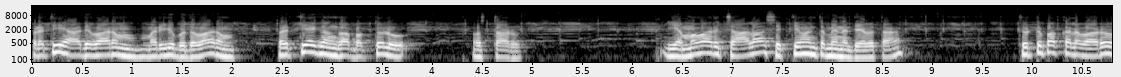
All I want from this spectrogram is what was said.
ప్రతి ఆదివారం మరియు బుధవారం ప్రత్యేకంగా భక్తులు వస్తారు. ఈ అమ్మవారు చాలా శక్తివంతమైన దేవత. చుట్టుపక్కల వారు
